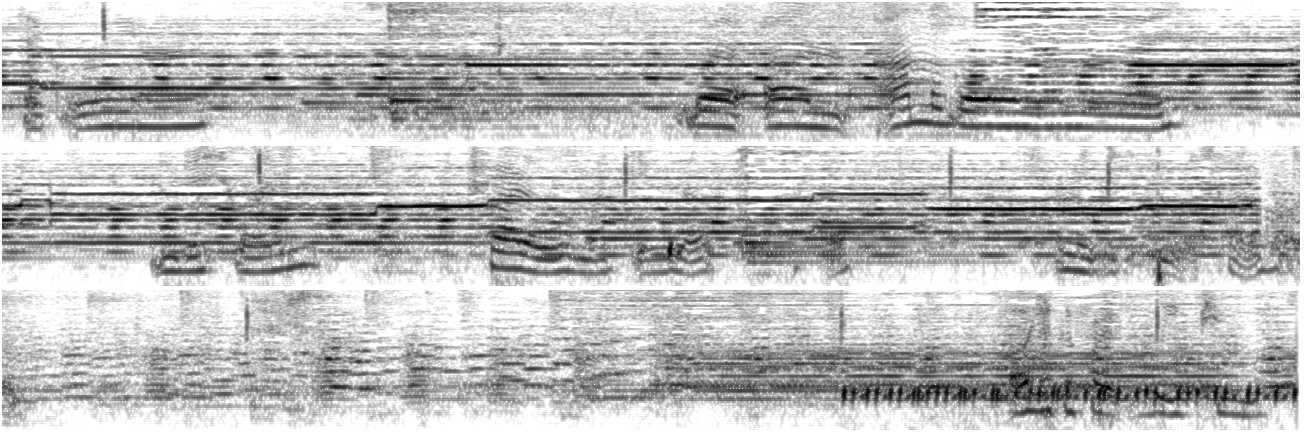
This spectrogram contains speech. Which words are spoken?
It's like really annoying. But um, I'm gonna go and I'm gonna do this one. Try to learn my and stuff. I mean, it's, it's kind of hard. Oh, you can fight way too.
